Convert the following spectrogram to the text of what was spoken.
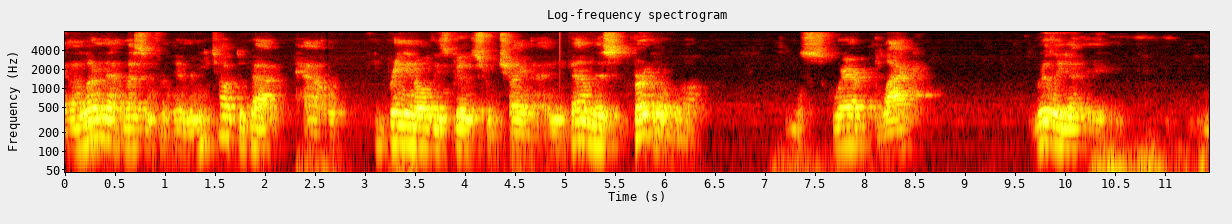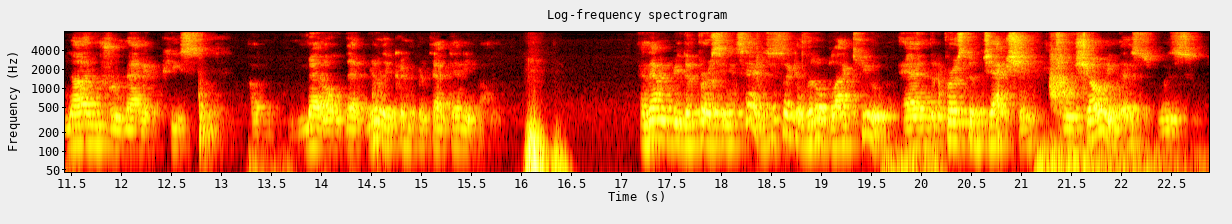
and I learned that lesson from him. And he talked about how he'd bring in all these goods from China, and he found this burglar alarm, little square black, really a, a non-dramatic piece of metal that really couldn't protect anybody. And that would be the first thing it said, just like a little black cube. And the first objection to showing this was,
